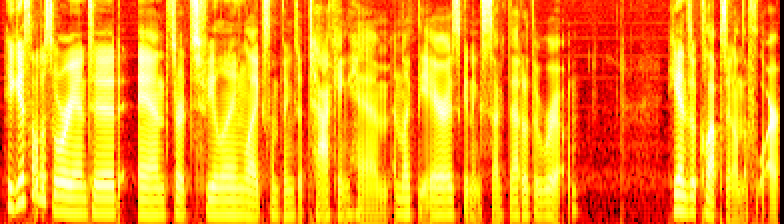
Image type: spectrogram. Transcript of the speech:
He gets all disoriented and starts feeling like something's attacking him and like the air is getting sucked out of the room. He ends up collapsing on the floor.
